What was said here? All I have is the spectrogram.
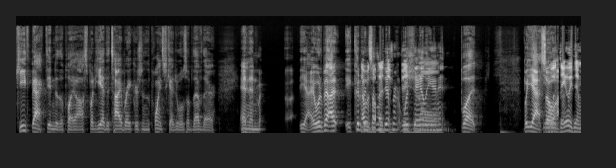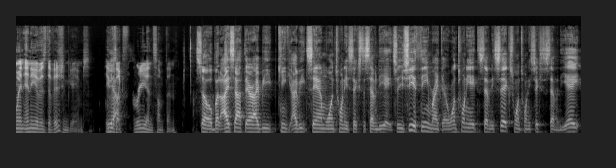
Keith backed into the playoffs, but he had the tiebreakers and the point schedules of them there. And Yeah. then, yeah, it would have been. I, it could have been something different with Daly in it, but but yeah. so well, Daly didn't win any of his division games. He was Yeah. like three and something. So, but I sat there. I beat King. I beat Sam one twenty six to seventy eight. So you see a theme right there: one twenty eight to seventy six, one twenty six to seventy eight.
